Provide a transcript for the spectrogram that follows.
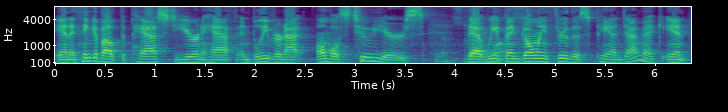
And I think about the past year and a half, and believe it or not, almost two years that we've months. been going through this pandemic. And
